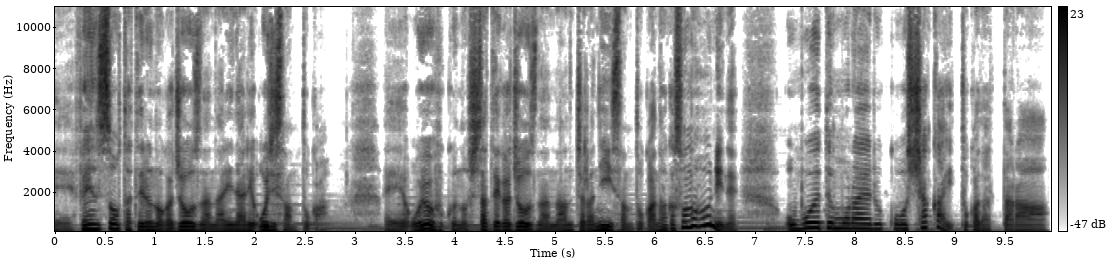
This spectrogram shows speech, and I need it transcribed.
えー、フェンスを立てるのが上手な何々おじさんとか、えー、お洋服の仕立てが上手ななんちゃら兄さんとか、なんかそんな風にね、覚えてもらえる、こう、社会とかだったら、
